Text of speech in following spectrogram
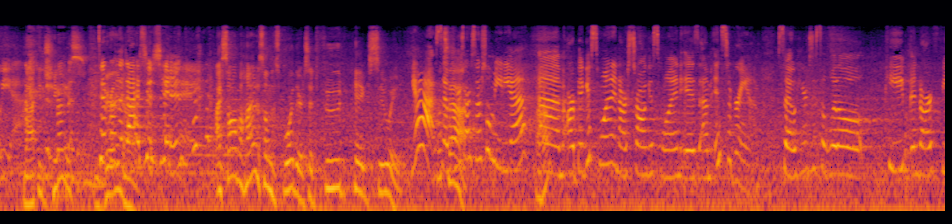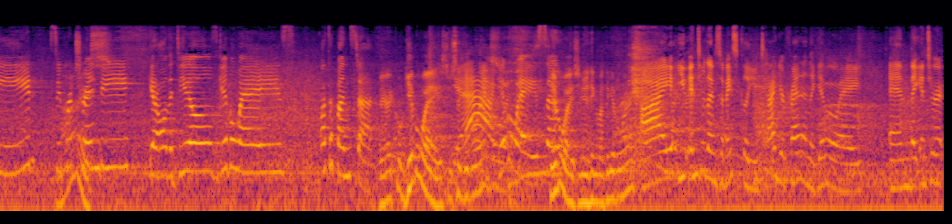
Oh yeah. Mac and From the, cheese. tip from the nice. dietitian. I saw behind us on this board there. It said "Food Pig Sooie." Yeah, What's so that? here's our social media. Uh-huh. Um, our biggest one and our strongest one is um, Instagram. So here's just a little peep into our feed. Super Nice. trendy. Get all the deals, giveaways, lots of fun stuff. Very cool. Giveaways. You said Yeah, giveaways. giveaways. So Giveaways. You know anything about the giveaways? I you enter them so basically you tag your friend in the giveaway, and they enter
